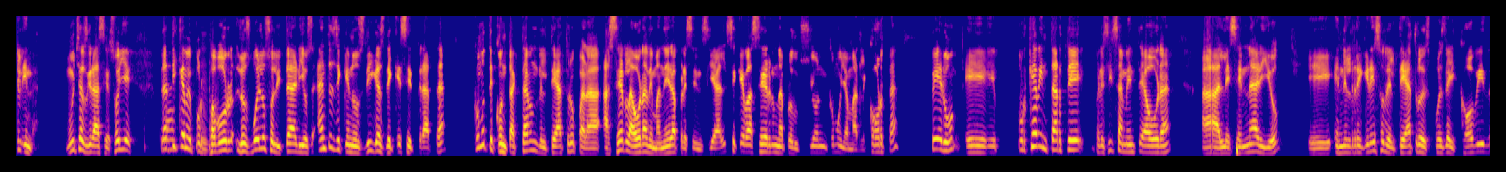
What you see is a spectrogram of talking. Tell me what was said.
Qué linda. Muchas gracias. Oye, platícame por favor los vuelos solitarios. Antes de que nos digas de qué se trata, ¿cómo te contactaron del teatro para hacer la obra de manera presencial? Sé que va a ser una producción, ¿cómo llamarle? Corta, pero eh, ¿por qué aventarte precisamente ahora al escenario? Eh, en el regreso del teatro después del COVID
